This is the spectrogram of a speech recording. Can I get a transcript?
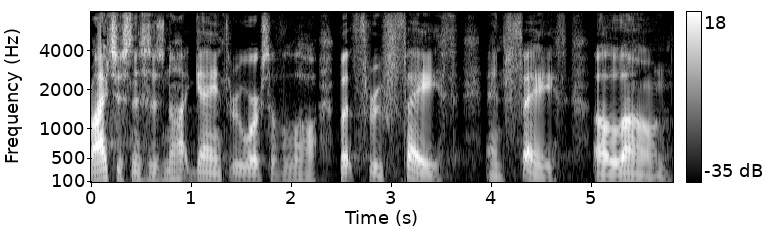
Righteousness is not gained through works of the law, but through faith and faith alone.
